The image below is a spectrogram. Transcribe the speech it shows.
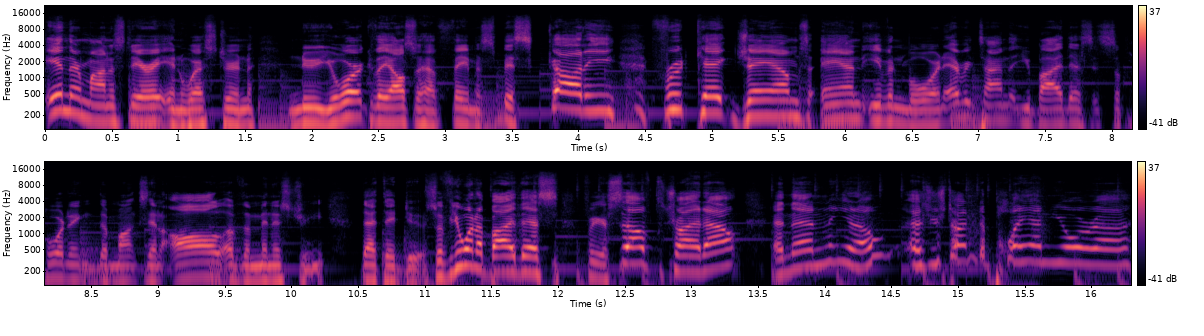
in their monastery in western New York. They also have famous biscotti, fruitcake, jams, and even more. And every time that you buy this, it's supporting the monks in all of the ministry that they do. So if you want to buy this for yourself to try it out, and then, you know, as you're starting to plan your uh, uh,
